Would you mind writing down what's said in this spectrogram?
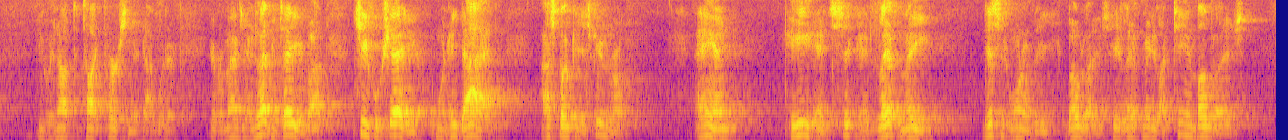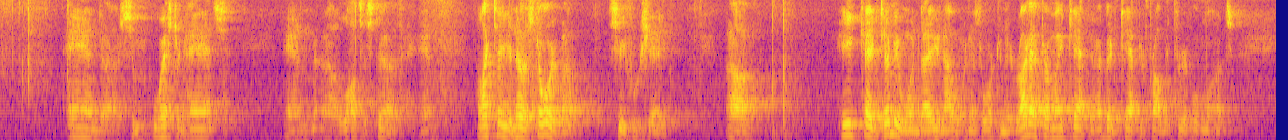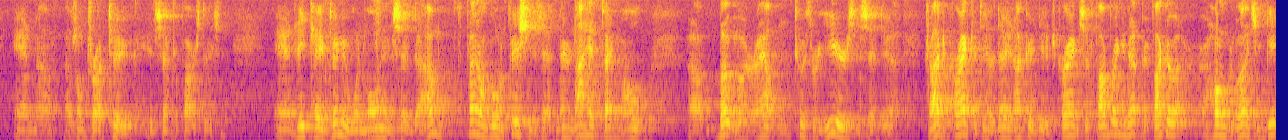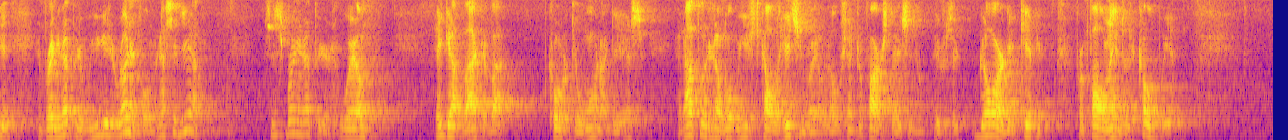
He was not the type person that I would have ever imagined. And let me tell you about Chief O'Shea. When he died, I spoke at his funeral. And he had, had left me, this is one of the bolos, he left me like 10 bolos and uh, some western hats and uh, lots of stuff. And I'd like to tell you another story about Chief O'Shea. Uh, he came to me one day and I was working it right after I made captain. I'd been captain probably three or four months. And uh, I was on truck two at Central Fire Station. And he came to me one morning and said, I'm planning on going fishing this afternoon. And I had to take my whole uh, boat motor out in two or three years and said, uh, tried to crank it the other day and I couldn't get it to crank. Said, if I bring it up, if I go home to lunch and get it and bring it up here, will you get it running for me? And I said, yeah. Just bring it up here. Well, he got back about quarter to one, I guess. And I put it on what we used to call a hitching rail at Old Central Fire Station. It was a guard that kept it from falling into the coal pit.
